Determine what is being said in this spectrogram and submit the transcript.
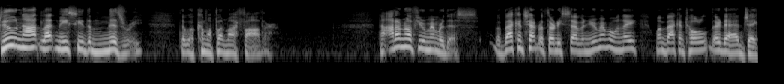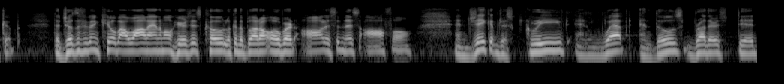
Do not let me see the misery that will come upon my father. Now, I don't know if you remember this, but back in chapter 37, you remember when they went back and told their dad, Jacob, that Joseph had been killed by a wild animal. Here's his coat. Look at the blood all over it. Oh, and this awful. And Jacob just grieved and wept, and those brothers did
